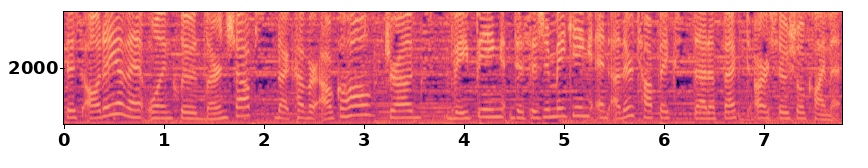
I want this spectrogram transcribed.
This all day event will include learn shops that cover alcohol, drugs, vaping, decision making, and other topics that affect our social climate.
